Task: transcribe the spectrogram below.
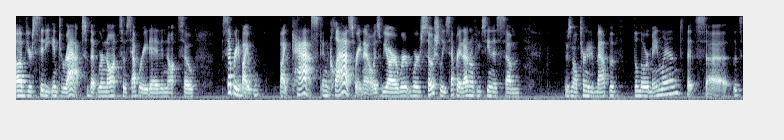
of your city interact so that we're not so separated and not so separated by by caste and class right now as we are. We're we're socially separated. I don't know if you've seen this. Um, there's an alternative map of the Lower Mainland that's uh, that's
